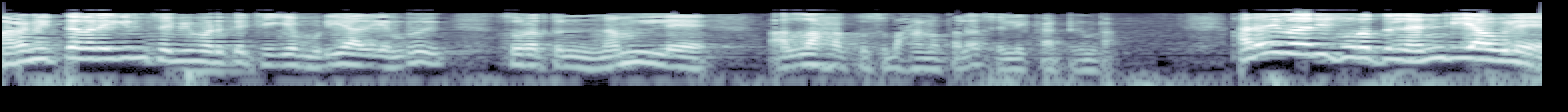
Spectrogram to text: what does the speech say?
மரணித்தவரையும் செவிமறுக்க செய்ய முடியாது என்று சூரத்து நம்லே அல்லாஹாக்கு சுபானத்தலா சொல்லி காட்டுகின்றான். அதே மாதிரி சூரத்தில் அன்பியாவிலே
